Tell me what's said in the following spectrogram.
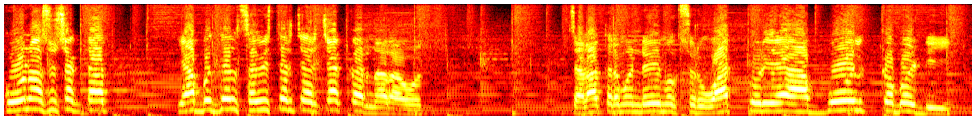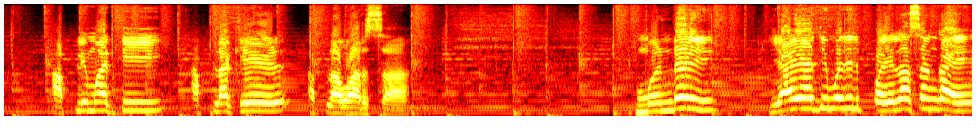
कोण असू शकतात याबद्दल सविस्तर चर्चा करणार आहोत. चला तर मंडळी मग सुरुवात करूया बोल कबड्डी. आपली माती आपला खेळ आपला वारसा. मंडळी या यादीमधील पहिला संघ आहे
